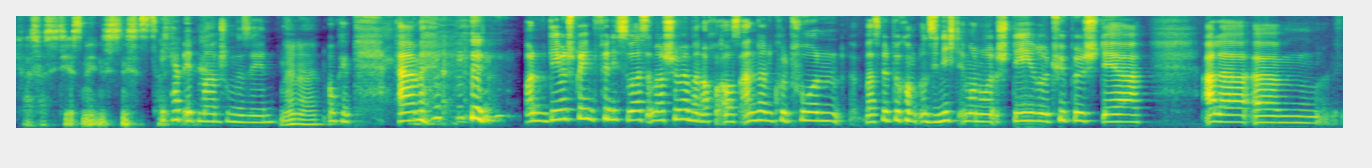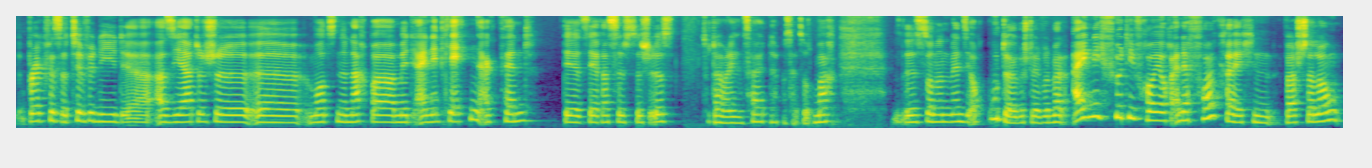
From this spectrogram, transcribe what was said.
Ich weiß, was ich dir jetzt nächstes zeige. Ich habe Ip Man schon gesehen. Nein, nein. Okay. Ähm, und dementsprechend finde ich sowas immer schön, wenn man auch aus anderen Kulturen was mitbekommt und sie nicht immer nur stereotypisch der aller ähm, Breakfast at Tiffany, der asiatische äh, motzende Nachbar mit einem schlechten Akzent, der sehr rassistisch ist, zu damaligen Zeiten hat man es halt so gemacht, ist, sondern wenn sie auch gut dargestellt wird. Weil eigentlich führt die Frau ja auch einen erfolgreichen Waschsalon,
